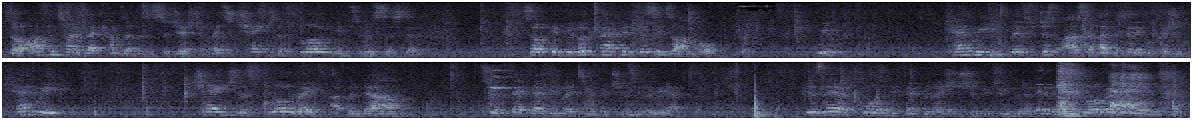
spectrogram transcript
So oftentimes that comes up as a suggestion. Let's change the flow into the system. So if we look back at this example, we can we, let's just ask the hypothetical question, can we change this flow rate up and down to affect that inlet temperature to the reactor? Is there a cause and effect relationship between the flow rate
